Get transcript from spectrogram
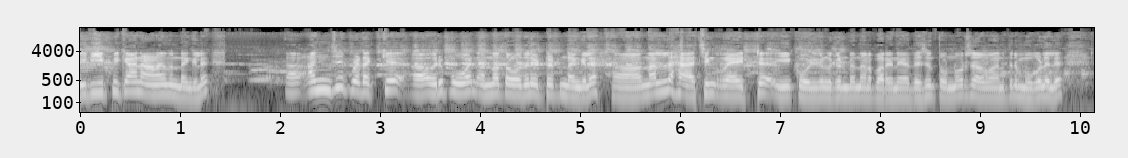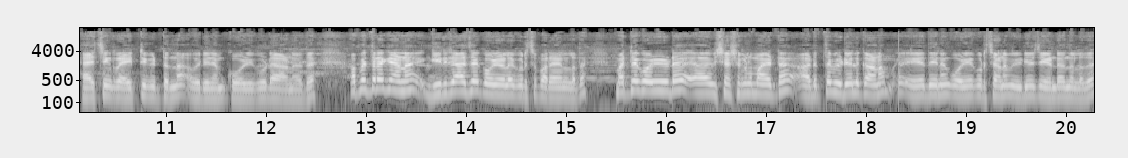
വിരിയിപ്പിക്കാനാണെന്നുണ്ടെങ്കിൽ അഞ്ച് പിടയ്ക്ക് ഒരു പൂവൻ എന്ന തോതിൽ ഇട്ടിട്ടുണ്ടെങ്കിൽ നല്ല ഹാച്ചിങ് റേറ്റ് ഈ കോഴികൾക്ക് ഉണ്ടെന്നാണ് പറയുന്നത്. ഏകദേശം തൊണ്ണൂറ് ശതമാനത്തിന് മുകളിൽ ഹാച്ചിങ് റേറ്റ് കിട്ടുന്ന ഒരു ഇനം കോഴി കൂടെയാണ് ഇത്. അപ്പോൾ ഇത്രയൊക്കെയാണ് ഗിരിരാജ കോഴികളെക്കുറിച്ച് പറയാനുള്ളത്. മറ്റേ കോഴിയുടെ വിശേഷങ്ങളുമായിട്ട് അടുത്ത വീഡിയോയിൽ കാണാം. ഏത് ഇനം കോഴിയെക്കുറിച്ചാണ് വീഡിയോ ചെയ്യേണ്ടതെന്നുള്ളത്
